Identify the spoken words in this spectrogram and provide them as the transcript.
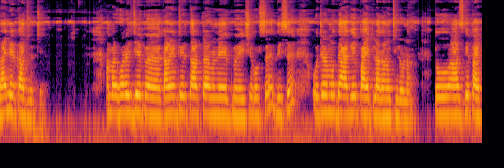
লাইনের কাজ হচ্ছে। আমার ঘরে যে কারেন্টের তারটা মানে ইসে করছে, দিছে, ওইটার মধ্যে আগে পাইপ লাগানো ছিল না। তো আজকে পাইপ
